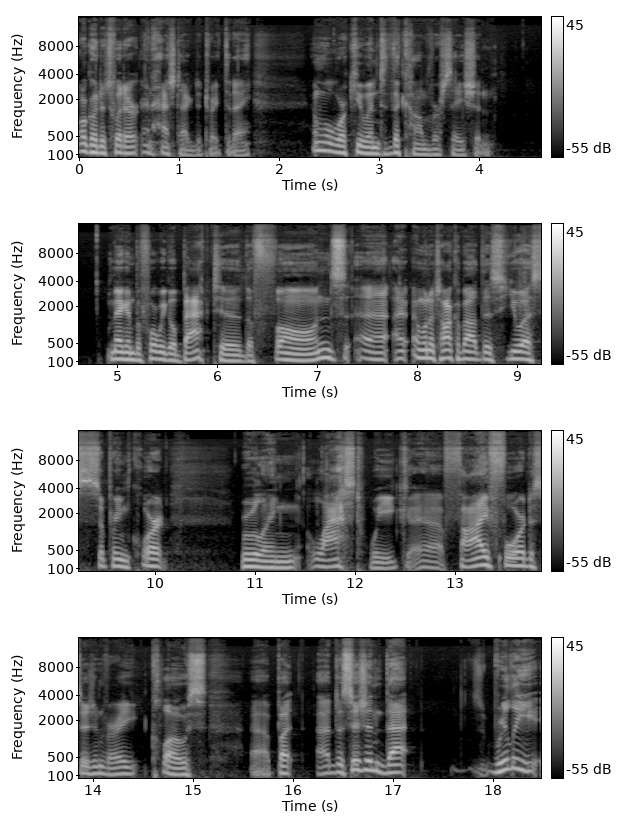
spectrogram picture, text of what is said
or go to Twitter and hashtag Detroit Today, and we'll work you into the conversation. Megan, before we go back to the phones, uh, I, I want to talk about this U.S. Supreme Court ruling last week. Uh, 5 4 decision, very close, uh, but a decision that really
